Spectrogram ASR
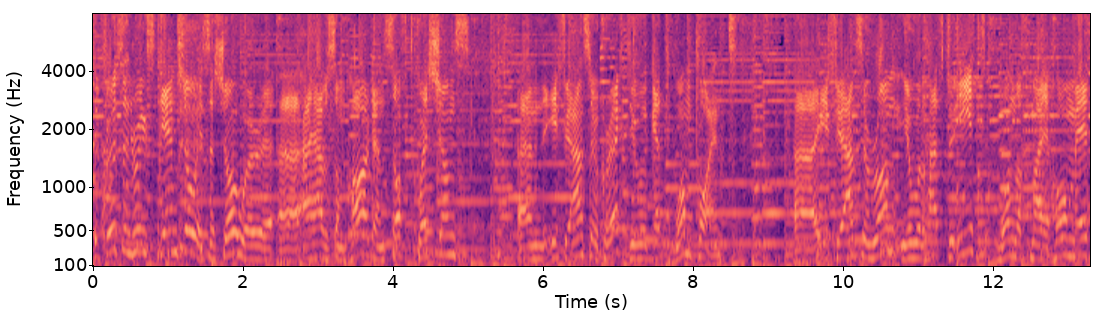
the Foods and Drinks game show is a show where uh, I have some hard and soft questions, and if you answer correct, you will get one point. Uh, if you answer wrong, you will have to eat one of my homemade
